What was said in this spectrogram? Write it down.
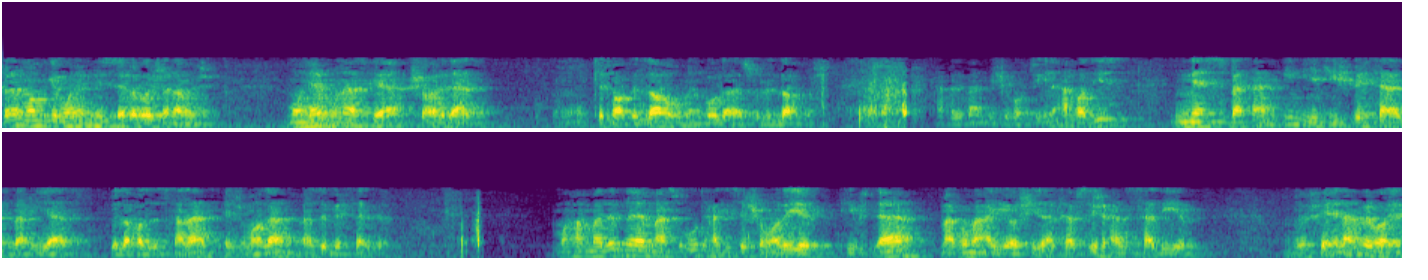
چون ما میگه مهم نیست روایت نباشه مهم اون است که شاهد از کتاب الله و من قول رسول الله باشه. تقریبا میشه گفت این احادیث نسبتا این یکیش بهتر از بقیه است. به لحاظ سند اجمالا از بهتری داره. محمد ابن مسعود حدیث شماره 17 مرحوم عیاشی در تفسیرش از صدیر. فعلا روایت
